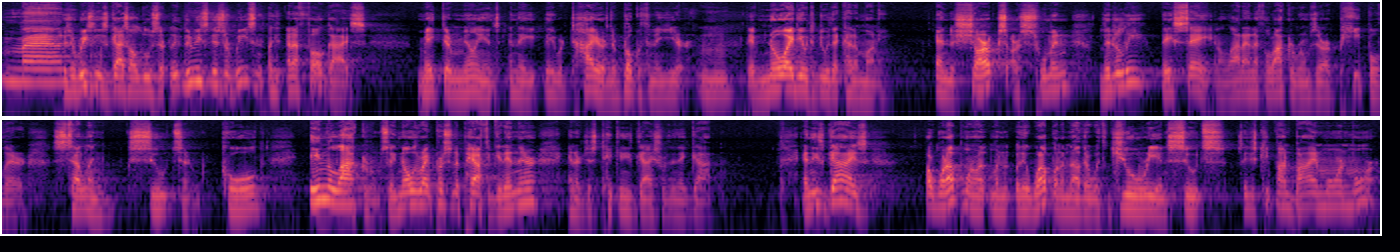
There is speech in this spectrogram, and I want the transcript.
man. There's a reason these guys all lose their. There's a reason NFL guys make their millions and they, they retire and they're broke within a year. Mm-hmm. They have no idea what to do with that kind of money. And the Sharks are swimming. Literally, they say in a lot of NFL locker rooms, there are people there selling suits and gold in the locker room. So they know the right person to pay off to get in there, and they're just taking these guys for everything they got. And these guys are one up one, one they one up one another with jewelry and suits. So they just keep on buying more and more.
